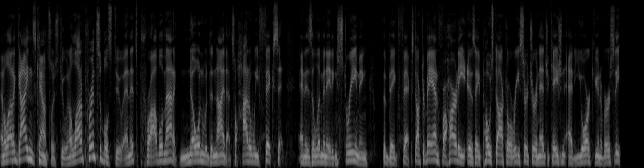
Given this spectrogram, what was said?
and a lot of guidance counselors do, and a lot of principals do, and it's problematic. No one would deny that. So, how do we fix it? And is eliminating streaming the big fix? Dr. Beyhan Farhadi is a postdoctoral researcher in education at York University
